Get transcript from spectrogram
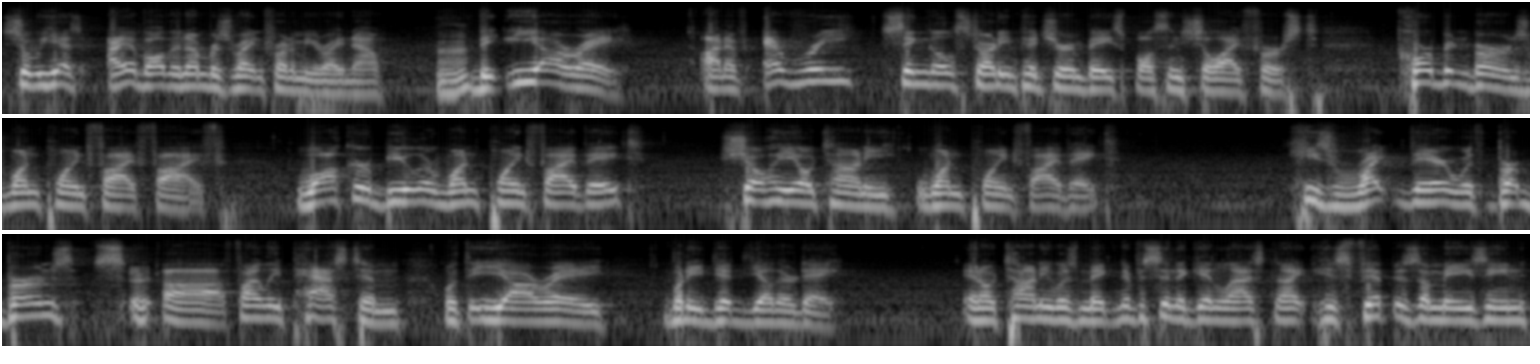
So he has. I have all the numbers right in front of me right now. Uh-huh. The ERA out of every single starting pitcher in baseball since July 1st. Corbin Burnes 1.55, Walker Buehler 1.58, Shohei Ohtani 1.58 he's right there with Bur- Burnes. Uh, finally passed him with the ERA what he did the other day. And Ohtani was magnificent again last night. His FIP is amazing.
